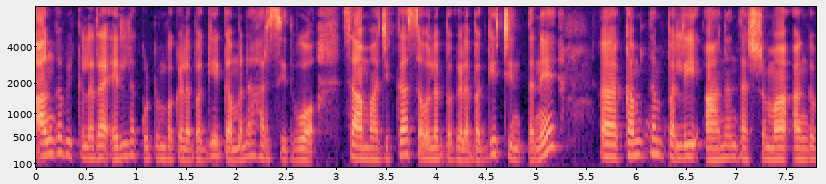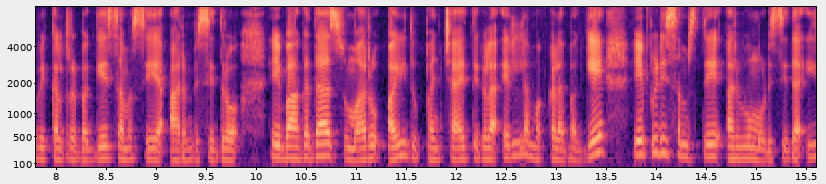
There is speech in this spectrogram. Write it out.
ಅಂಗವಿಕಲರ ಎಲ್ಲ ಕುಟುಂಬಗಳ ಬಗ್ಗೆ ಗಮನ ಹರಿಸಿದ್ವು. ಸಾಮಾಜಿಕ ಸೌಲಭ್ಯಗಳ ಬಗ್ಗೆ ಚಿಂತನೆ ಕಮತಂಪಲ್ಲಿ ಆನಂದಾಶ್ರಮ ಅಂಗವಿಕಲರ ಬಗ್ಗೆ ಸಮಸ್ಯೆ ಆರಂಭಿಸಿದ್ರು. ಈ ಭಾಗದ ಸುಮಾರು ಐದು ಪಂಚಾಯಿತಿಗಳ ಎಲ್ಲ ಮಕ್ಕಳ ಬಗ್ಗೆ ಎಪಿಡಿ ಸಂಸ್ಥೆ ಅರಿವು ಮೂಡಿಸಿದ ಈ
